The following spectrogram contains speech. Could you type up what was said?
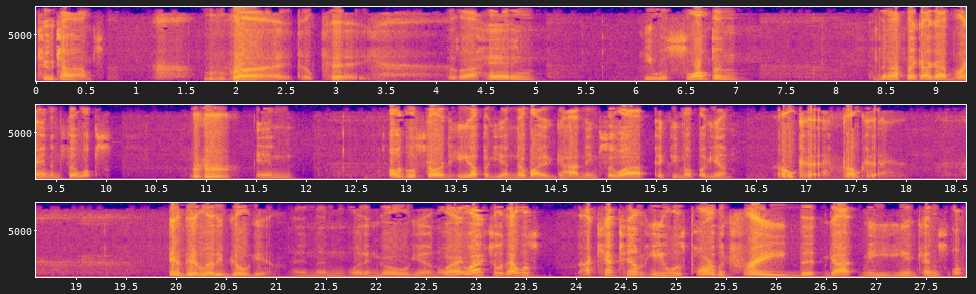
two times. Right, okay. Because I had him, he was slumping, and then I think I got Brandon Phillips. Mm-hmm. And Uggla started to heat up again. Nobody had gotten him, so I picked him up again. Okay, okay. And then let him go again. And then let him go again. Well, actually, that was I kept him. He was part of the trade that got me Ian Kinsler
